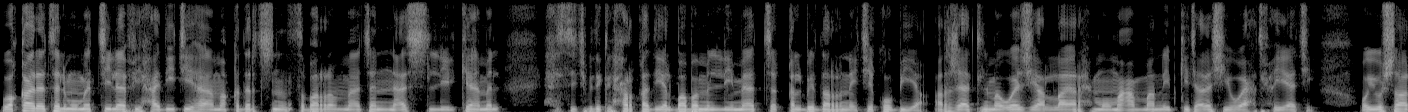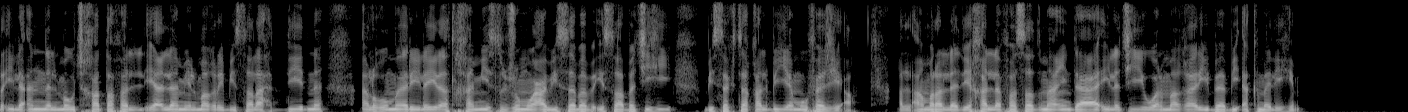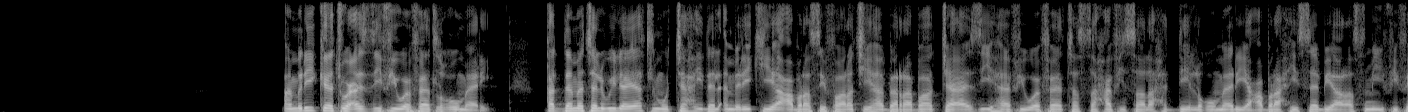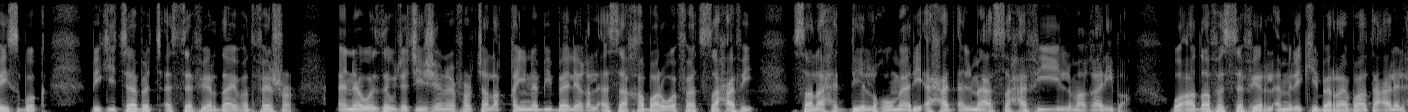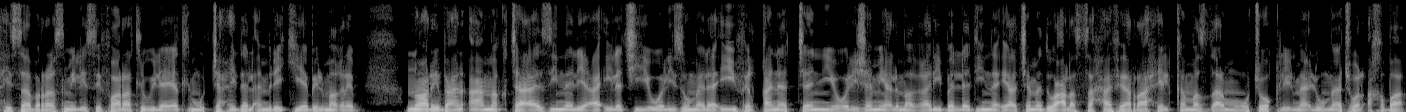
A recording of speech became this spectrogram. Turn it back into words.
وقالت الممثلة في حديثها ما قدرتش نصبر ما تنعش الليل كامل حسيت بديك الحرقة ديال بابا من اللي مات قلبي ضرني تيقوا بيا. رجعت المواجع الله يرحمه ما عمرني بكيت على شي واحد في حياتي. ويشار إلى أن الموت خطف الإعلامي المغربي صلاح الدين الغماري ليلة الخميس الجمعة بسبب إصابته بسكتة قلبية مفاجئة الأمر الذي خلف صدمة عند عائلته والمغاربة بأكملهم. أمريكا تعزي في وفاة الغماري. قدمت الولايات المتحدة الأمريكية عبر سفارتها بالرباط تعازيها في وفاة الصحفي صلاح الدين الغماري عبر حسابها الرسمي في فيسبوك بكتابة السفير دايفيد فيشر. أنا وزوجتي جينيفر تلقينا ببالغ الأسى خبر وفاة الصحفي صلاح الدين الغماري أحد ألمع الصحفيين المغاربة. وأضاف السفير الأمريكي بالرباط على الحساب الرسمي لسفارة الولايات المتحدة الأمريكية بالمغرب. نعرب عن أعمق تعازينا لعائلته ولزملائه في القناة الثانية ولجميع المغاربة الذين اعتمدوا على الصحافي الراحل كمصدر موثوق للمعلومات والأخبار.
